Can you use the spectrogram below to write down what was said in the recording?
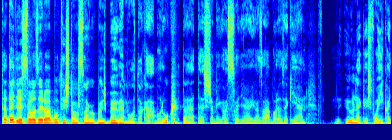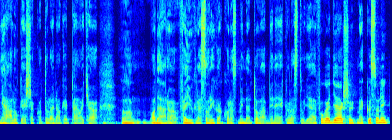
Tehát egyrésztől azért a buddhista országokban is bőven voltak háborúk, tehát ez sem igaz, hogy igazából ezek ilyen ülnek és folyik a nyáluk, és akkor tulajdonképpen, hogyha a madár a fejükre szarik, akkor azt minden további nélkül azt ugye elfogadják, sőt megköszönik.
